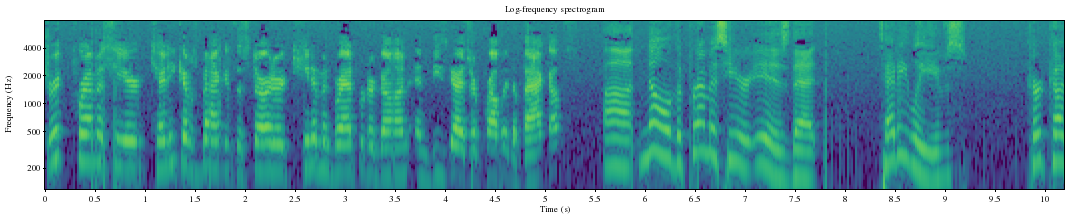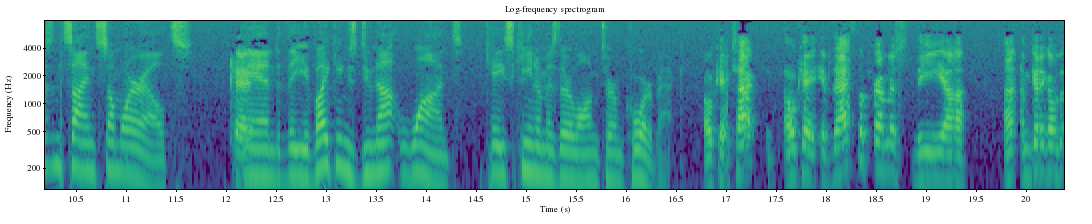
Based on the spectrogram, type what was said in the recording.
strict premise here. Teddy comes back as the starter. Keenum and Bradford are gone, and these guys are probably the backups. Uh, no, the premise here is that Teddy leaves, Kirk Cousins signs somewhere else, okay. and the Vikings do not want Case Keenum as their long-term quarterback. Okay, ta- okay. If that's the premise, the uh, I'm going to go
